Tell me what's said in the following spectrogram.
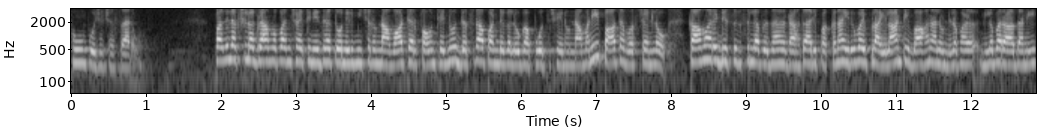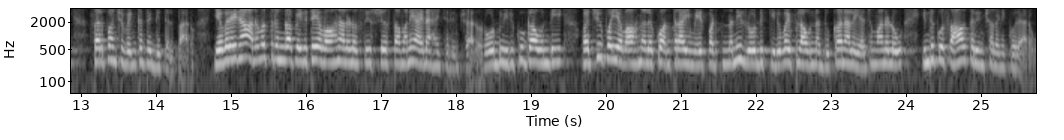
భూమి పూజ చేశారు. పది లక్షల గ్రామ పంచాయతీ నిధులతో నిర్మించనున్న వాటర్ ఫౌంటైన్ను దసరా పండుగలోగా పూర్తి చేయనున్నామని పాత బస్టాండ్లో కామారెడ్డి సిరిసిల్ల ప్రధాన రహదారి పక్కన ఇరువైపులా ఎలాంటి వాహనాలు నిలబ నిలబరాదని సర్పంచ్ వెంకటరెడ్డి తెలిపారు. ఎవరైనా అనవసరంగా పెడితే వాహనాలను సీజ్ చేస్తామని ఆయన హెచ్చరించారు. రోడ్డు ఇరుకుగా ఉండి వచ్చిపోయే వాహనాలకు అంతరాయం ఏర్పడుతుందని రోడ్డుకి ఇరువైపులా ఉన్న దుకాణాల యజమానులు ఇందుకు సహకరించాలని కోరారు.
